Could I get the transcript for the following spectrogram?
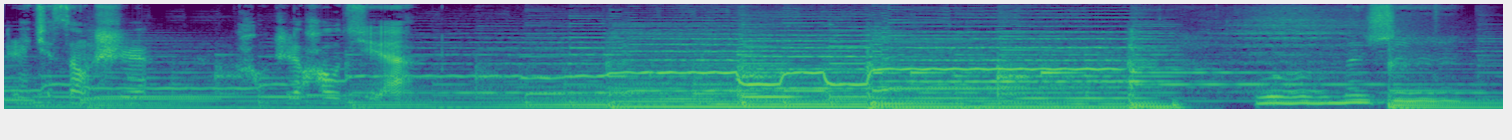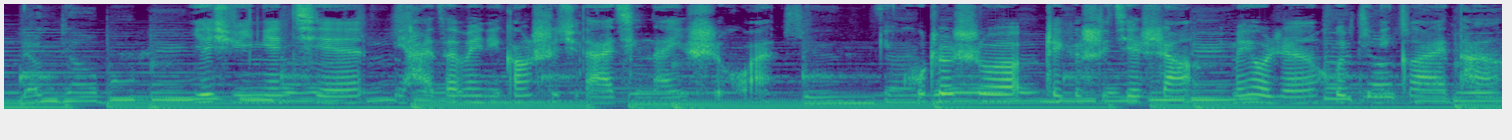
人却总是后知后觉。也许一年前，你还在为你刚失去的爱情难以释怀，你哭着说这个世界上没有人会比你更爱他，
